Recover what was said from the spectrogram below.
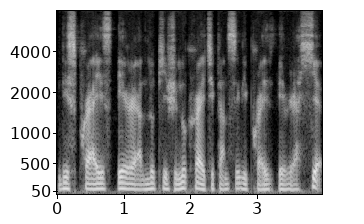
this price area. Look, if you look right, you can see the price area here.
